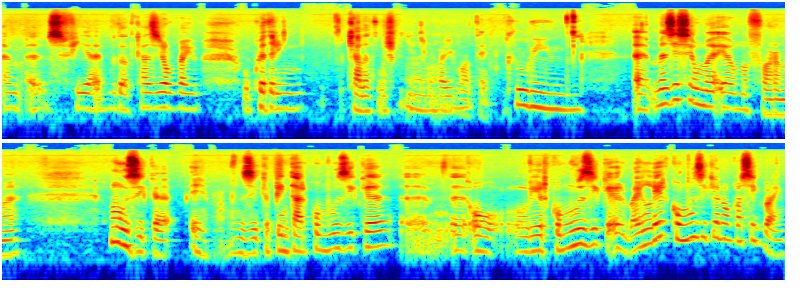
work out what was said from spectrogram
a, a Sofia mudou de casa e eu levei o, o quadrinho que ela tinha escolhido, oh, levei-o ontem. Que lindo! Uh, mas isso é uma, é uma forma Música, é música, pintar com música uh, uh, ou ler com música. Bem, ler com música eu não consigo bem.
